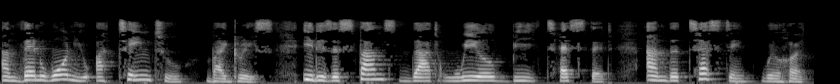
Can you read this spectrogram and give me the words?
and then one you attain to by grace. It is a stance that will be tested and the testing will hurt.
